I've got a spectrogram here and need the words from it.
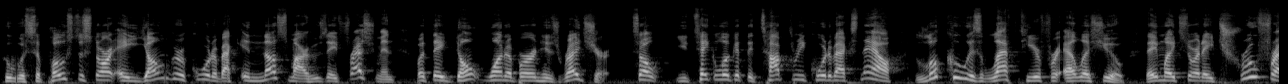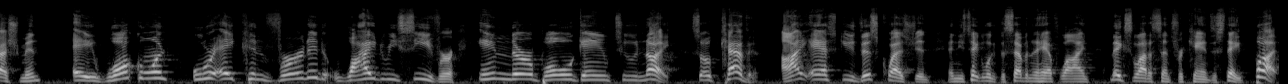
who was supposed to start a younger quarterback in Nussmeier, who's a freshman, but they don't want to burn his red shirt. So you take a look at the top three quarterbacks now. Look who is left here for LSU. They might start a true freshman, a walk on, or a converted wide receiver in their bowl game tonight. So, Kevin, I ask you this question, and you take a look at the seven and a half line, makes a lot of sense for Kansas State. But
